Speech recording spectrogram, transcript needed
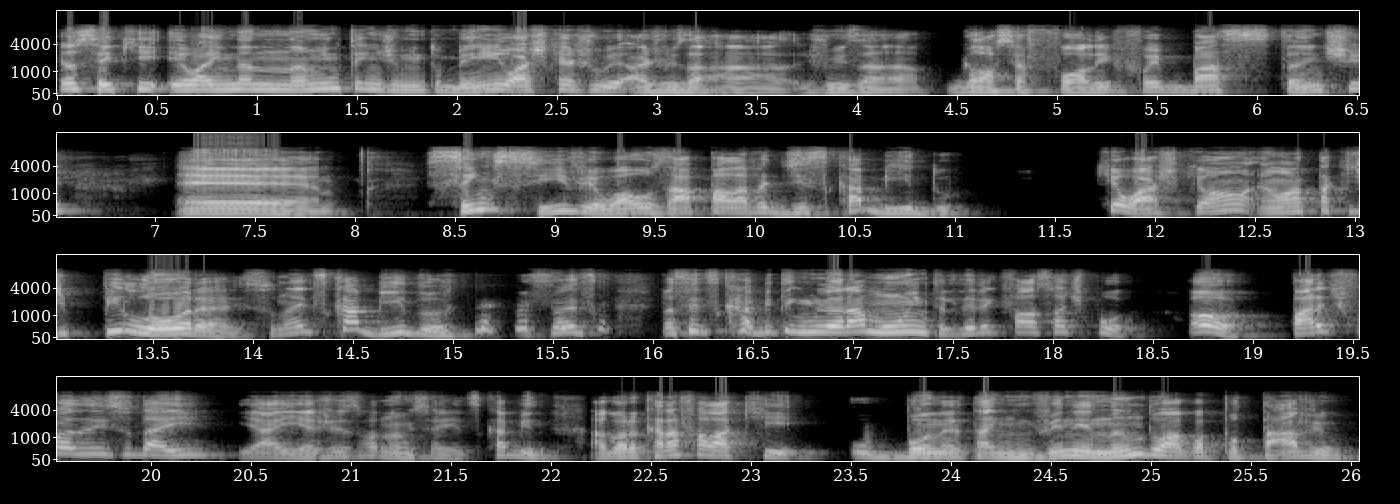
Eu sei que eu ainda não entendi muito bem. Eu acho que a, ju a juíza, a juíza Glaucia Foley foi bastante é, sensível a usar a palavra descabido. Que eu acho que é um, é um ataque de piloura. Isso não é descabido. Isso é des... Pra ser descabido tem que melhorar muito. Ele teria que falar só, tipo, ô, oh, para de fazer isso daí. E aí a juíza fala, não, isso aí é descabido. Agora, o cara falar que o Bonner tá envenenando água potável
